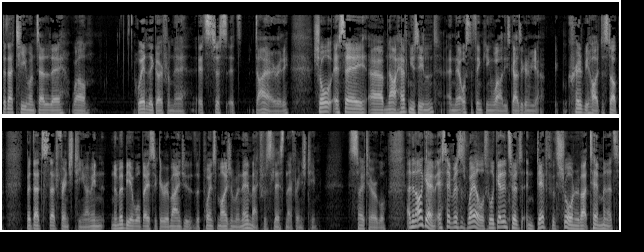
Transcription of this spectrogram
But that team on Saturday, well, where do they go from there? It's just, it's, dire, really. Sure, SA um, now have New Zealand, and they're also thinking, wow, these guys are going to be incredibly hard to stop. But that's that French team. I mean, Namibia will basically remind you that the points margin when their match was less than that French team. So terrible. And then our game, SA versus Wales. We'll get into it in depth with Sean in about 10 minutes.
